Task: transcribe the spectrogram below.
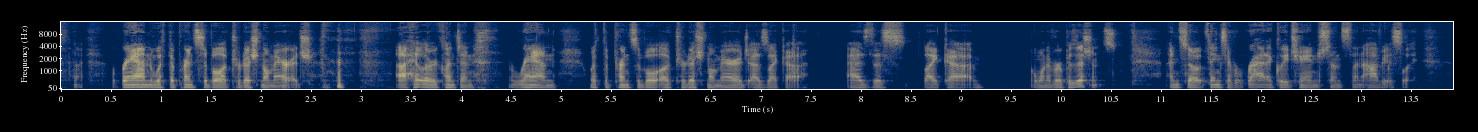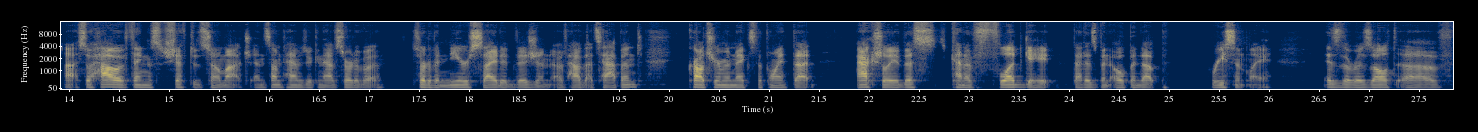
ran with the principle of traditional marriage. uh, Hillary Clinton ran with the principle of traditional marriage as like a as this like uh, one of her positions, and so things have radically changed since then. Obviously, uh, so how have things shifted so much? And sometimes we can have sort of a sort of a nearsighted vision of how that's happened. Trueman makes the point that actually this kind of floodgate that has been opened up recently is the result of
